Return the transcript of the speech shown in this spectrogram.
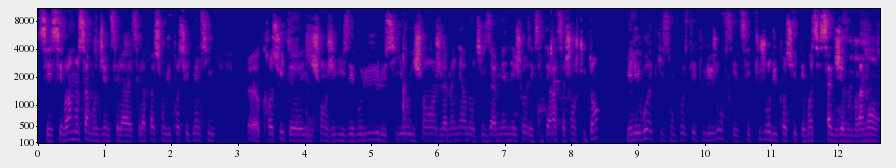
C'est vraiment ça, moi, que j'aime. C'est la, la passion du CrossFit, même si euh, CrossFit, euh, il change, ils évoluent, le CEO, il change, la manière dont ils amènent les choses, etc. Ça change tout le temps. Mais les watts qui sont postés tous les jours, c'est toujours du CrossFit. Et moi, c'est ça que j'aime vraiment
